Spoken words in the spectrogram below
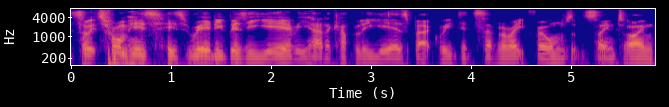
so it's from his his really busy year. He had a couple of years back where he did seven or eight films at the same time,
